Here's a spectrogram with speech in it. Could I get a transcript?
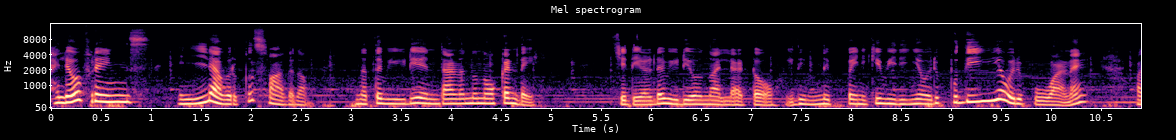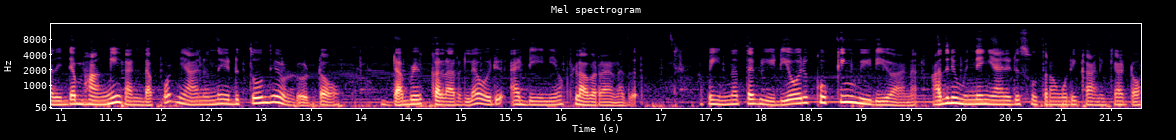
ഹലോ ഫ്രണ്ട്സ് എല്ലാവർക്കും സ്വാഗതം. ഇന്നത്തെ വീഡിയോ എന്താണെന്ന് നോക്കണ്ടേ? ചെടികളുടെ വീഡിയോ ഒന്നും അല്ല കേട്ടോ. ഇത് ഇന്നിപ്പോൾ എനിക്ക് വിരിഞ്ഞ ഒരു പുതിയ ഒരു പൂവാണേ. അതിന്റെ ഭംഗി കണ്ടപ്പോൾ ഞാനൊന്ന് എടുത്തുന്നേ ഉള്ളൂ കേട്ടോ. ഡബിൾ കളറിലെ ഒരു അഡീനിയം ഫ്ലവറാണത് അപ്പോൾ ഇന്നത്തെ വീഡിയോ ഒരു കുക്കിംഗ് വീഡിയോ ആണ്. അതിനു മുന്നേ ഞാനൊരു സൂത്രം കൂടി കാണിക്കാം കേട്ടോ.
